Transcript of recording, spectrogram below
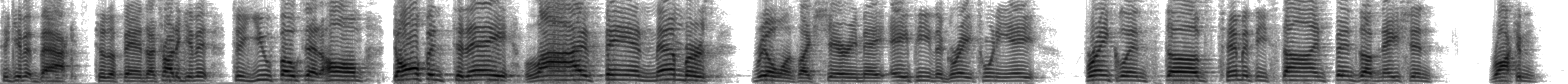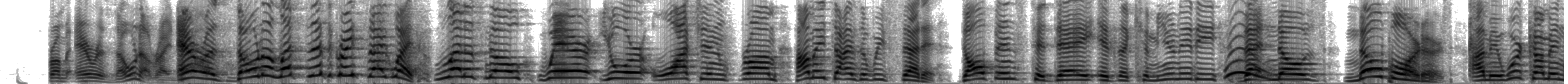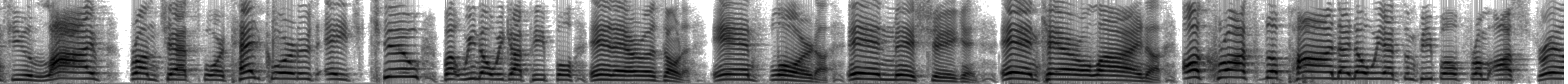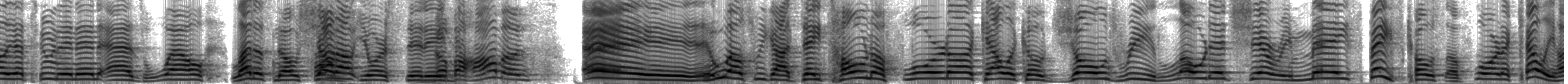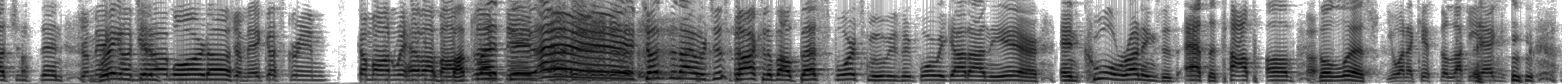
to give it back to the fans. I try to give it to you folks at home. Dolphins today, live fan members, real ones like Sherry May, AP the Great 28, Franklin Stubbs, Timothy Stein, Fins Up Nation, rocking from Arizona right now. Arizona. Let's. That's a great segue. Let us know where you're watching from. How many times have we said it? Dolphins today is a community that knows no borders. I mean, we're coming to you live from Chat Sports headquarters HQ, but we know we got people in Arizona, in Florida, in Michigan, in Carolina, across the pond. I know we had some people from Australia tuning in as well. Let us know. Shout out your city. The Bahamas. Hey, who else we got? Daytona, Florida, Calico Jones, Reloaded, Sherry May, Space Coast of Florida, Kelly Hutchinson, Jamaica, Bradenton. Florida. Jamaica Scream. Come on, we have a Bobsled bobsled team. team. Hey, Chugs and I were just talking about best sports movies before we got on the air, and Cool Runnings is at the top of uh, the list. You want to kiss the lucky egg?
